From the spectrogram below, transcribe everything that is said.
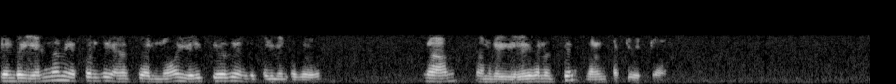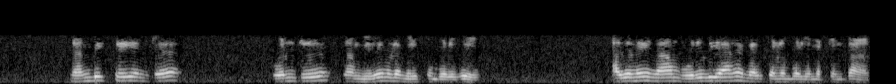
என்ற எண்ணம் எப்பொழுது எனக்கு ஒரு நோய் இருக்கிறது என்று சொல்கின்றது நாம் நம்முடைய இறைவனுக்கு முரண்பட்டுவிட்டோம் நம்பிக்கை என்ற ஒன்று நம் இறைவனிடம் இருக்கும் பொழுது அதனை நாம் உறுதியாக மேற்கொள்ளும் பொழுது மட்டும்தான்.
